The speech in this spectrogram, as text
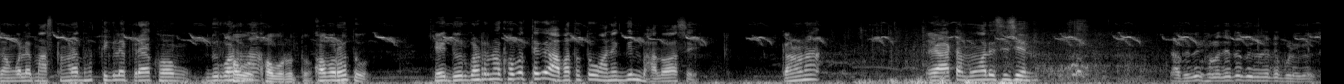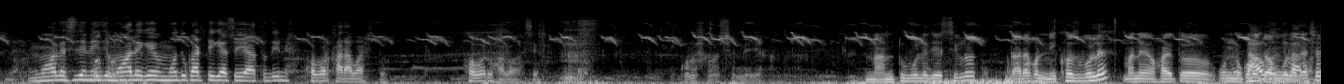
জঙ্গলে মাছ কাঁকড়া ধরতে গেলে প্রায় দুর্ঘটনা খবর হতো। খবর হতো। সেই দুর্ঘটনার খবর থেকে আপাতত অনেক দিন ভালো আছে। কেননা এ একটা মহাল সিজন এতদিন শোনা যেত দুটো সাইডে পড়ে গেছে। মহাল সিজন এই যে মহালে গিয়ে মধু কাটতে গেছে এতদিন খবর খারাপ আসতো। খবর ভালো আছে। কোনো সমস্যা নেই এখন। নান্টু বলে যে ছিল তার এখন নিখোঁজ বলে মানে হয়তো অন্য কোনো জঙ্গলে গেছে।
